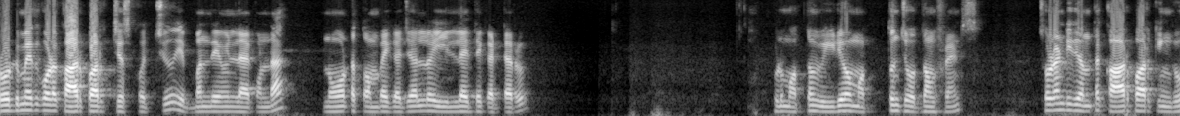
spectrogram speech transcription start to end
రోడ్డు మీద కూడా కార్ పార్క్ చేసుకోవచ్చు. ఇబ్బంది ఏమీ లేకుండా నూట తొంభై గజాల్లో ఇల్లు అయితే కట్టారు. ఇప్పుడు మొత్తం వీడియో మొత్తం చూద్దాం ఫ్రెండ్స్. చూడండి ఇది అంతా కార్ పార్కింగ్.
